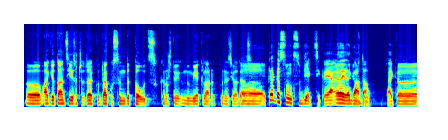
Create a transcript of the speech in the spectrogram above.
uh, aghiotanții ei sau ce dracu, dracu sunt The Toads, că nu știu, nu mi-e clar până ziua de azi. Uh, cred că sunt subiecții, că ea ăla e regatul. Da. Like, uh,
